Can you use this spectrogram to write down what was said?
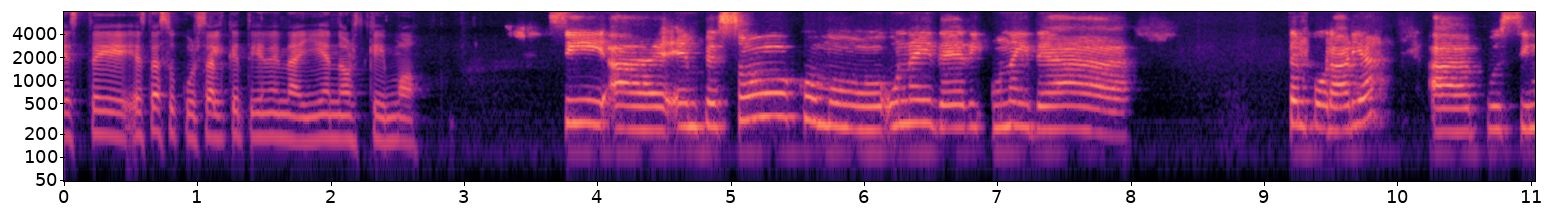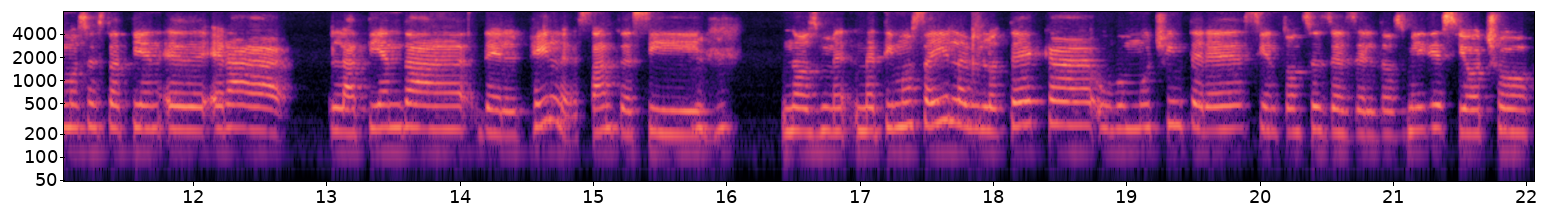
este, esta sucursal que tienen ahí en North Mall. Sí, ah, empezó como una idea, una idea temporaria. Ah, pusimos esta tienda, eh, era la tienda del Payless antes y nos metimos ahí, la biblioteca, hubo mucho interés y entonces desde el 2018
